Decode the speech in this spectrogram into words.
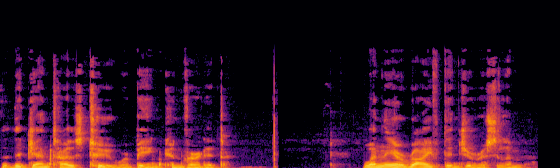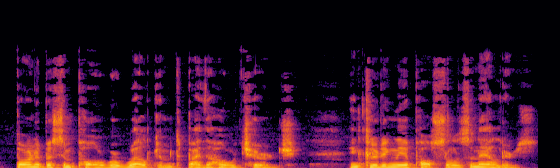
that the Gentiles too were being converted. When they arrived in Jerusalem, Barnabas and Paul were welcomed by the whole church, including the apostles and elders.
